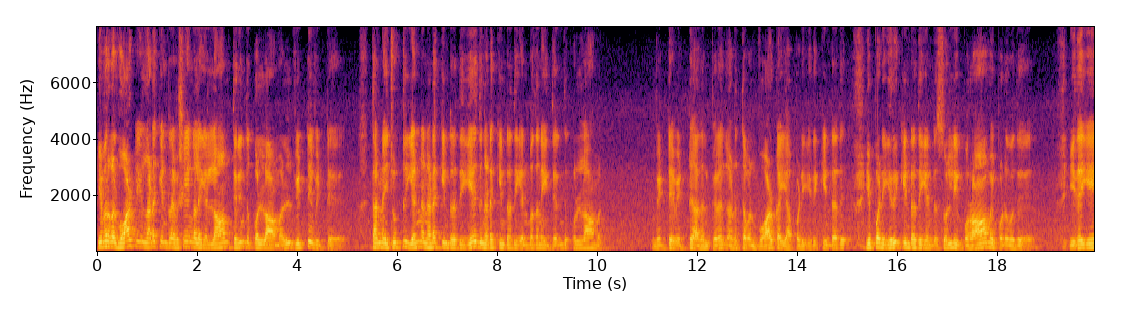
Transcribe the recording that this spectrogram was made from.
இவர்கள் வாழ்க்கையில் நடக்கின்ற விஷயங்களை எல்லாம் தெரிந்து கொள்ளாமல் விட்டு விட்டு தன்னை சுற்றி என்ன நடக்கின்றது ஏது நடக்கின்றது என்பதனை தெரிந்து கொள்ளாமல் விட்டு விட்டு அதன் பிறகு அடுத்தவன் வாழ்க்கை அப்படி இருக்கின்றது இப்படி இருக்கின்றது என்று சொல்லி பொறாமைப்படுவது இதையே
